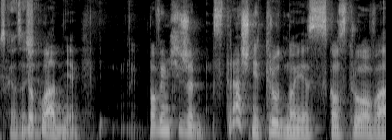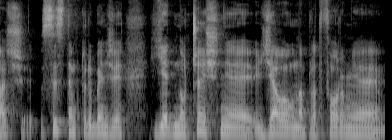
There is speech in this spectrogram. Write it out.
Zgadza się. Dokładnie powiem Ci, że strasznie trudno jest skonstruować system, który będzie jednocześnie działał na platformie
